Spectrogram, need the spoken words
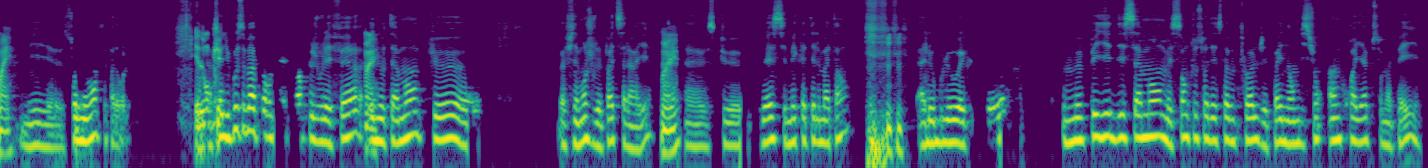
Ouais. mais euh, sur le moment, c'est pas drôle. Et donc, Après, du coup, ça m'a formé à savoir ce que je voulais faire, Ouais. et notamment que euh, bah, finalement, je voulais pas être salarié. ouais. Euh, ce que je voulais, c'est m'éclater le matin, aller au boulot avec me payer décemment, mais sans que ce soit des sommes folles. J'ai pas une ambition incroyable sur ma paye.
